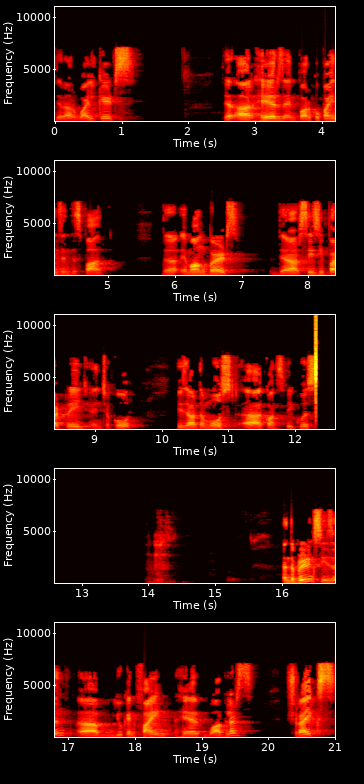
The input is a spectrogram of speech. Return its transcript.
there are wildcats, there are hares and porcupines in this park. The, among birds, there are Sisi partridge and chakor. These are the most uh, conspicuous In the breeding season, um, you can find here warblers, shrikes,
